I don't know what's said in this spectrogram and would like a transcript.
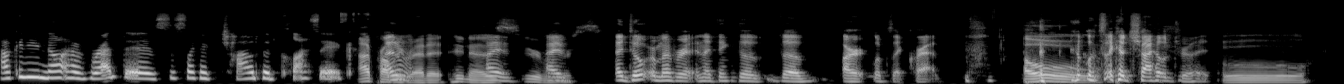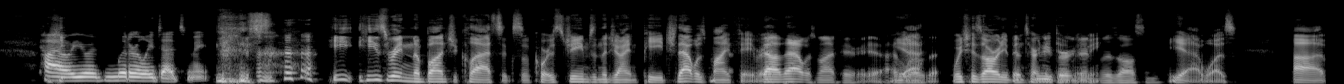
How can you not have read this? It's like a childhood classic. I probably don't- read it. Who knows? I've- Who remembers? I don't remember it, and I think the the art looks like crap. oh. It looks like a child drew it. Ooh. Kyle, you are literally dead to me. he he's written a bunch of classics, of course. James and the Giant Peach. That was my favorite, No, that was my favorite. Yeah, I Yeah. love that. which has already been the turned into a version movie. was awesome. Yeah, it was. Uh,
